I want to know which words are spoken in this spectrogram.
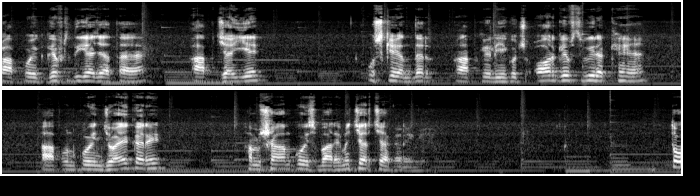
आपको एक गिफ्ट दिया जाता है। आप जाइए, उसके अंदर आपके लिए कुछ और गिफ्ट्स भी रखे हैं। आप उनको एंजॉय करें। हम शाम को इस बारे में चर्चा करेंगे। तो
